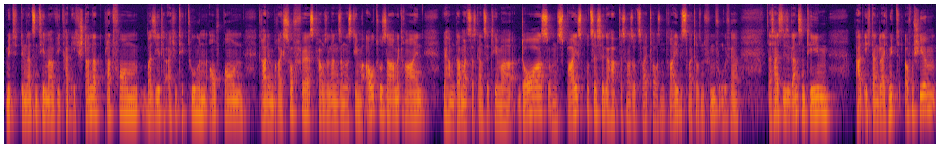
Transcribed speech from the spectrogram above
mit dem ganzen Thema, wie kann ich standardplattformbasierte Architekturen aufbauen, gerade im Bereich Software. Es kam so langsam das Thema Autosar mit rein. Wir haben damals das ganze Thema DOORS und Spice-Prozesse gehabt. Das war so 2003 bis 2005 ungefähr. Das heißt, diese ganzen Themen hatte ich dann gleich mit auf dem Schirm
